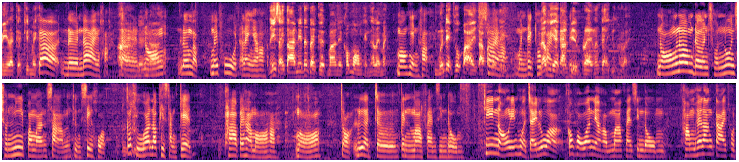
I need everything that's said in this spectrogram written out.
มีอะไรเกิดขึ้นไหมคก็รับเดินได้ค่ะ อ่าแต่เดินได้ น้องเริ่มแบบไม่พูดอะไรอย่างเงี้ยค่ะอันนี้สายตาเนี่ยตั้งแต่เกิดมาเนี่ยเขามองเห็นอะไรไหมมองเห็นค่ะ เหมือนเด็กทั่วไปตามปใช่กติ ค่ะ เหมือนเด็กทั่วไปแล้วมีอาการปเปลี่ยนแปลงตั้งแต่อายุเท่าไหร่ น้องเริ่มเดินชนนู่นชนนี่ประมาณ3ถึง4ขวบถึงสี่ก็คือว่าเราผิดสังเกต พาไปหาหมอค่ะ หมอ เจาะเลือดเจอเป็นมาแฟนซินโดรมที่น้องลิ้นหัวใจรั่ว ก็เพราะว่าเนี่ยค่ะมาแฟนซินโดรมทำให้ร่างกายถด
